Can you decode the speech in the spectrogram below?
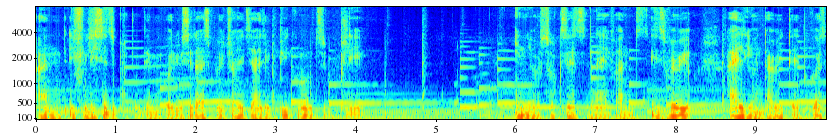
and if you listen to part of you see that spirituality has a big role to play in your success in life and it's very highly underrated because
